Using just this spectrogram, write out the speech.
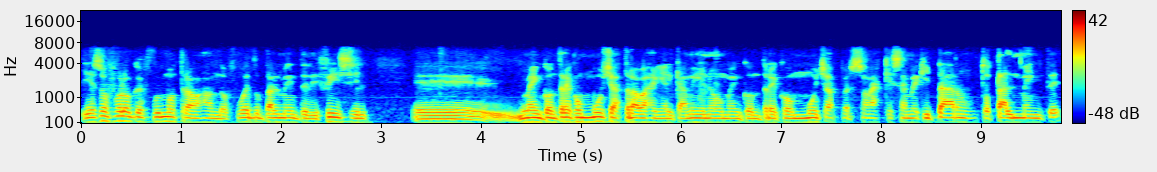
Y eso fue lo que fuimos trabajando, fue totalmente difícil. Eh, me encontré con muchas trabas en el camino, me encontré con muchas personas que se me quitaron totalmente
